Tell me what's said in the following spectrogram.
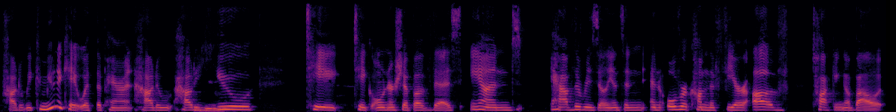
how do we communicate with the parent? How do how do mm-hmm. you take take ownership of this and have the resilience and and overcome the fear of talking about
